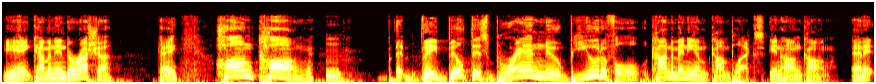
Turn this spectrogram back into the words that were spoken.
You ain't coming into Russia. Okay. Hong Kong, they built this brand new, beautiful condominium complex in Hong Kong, and it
